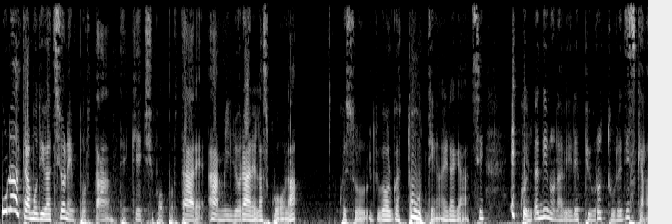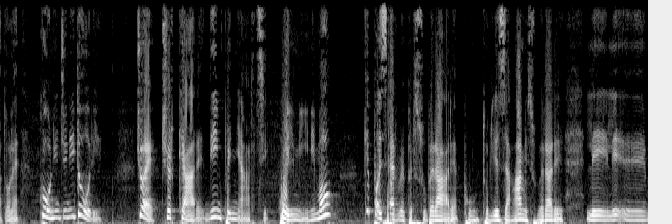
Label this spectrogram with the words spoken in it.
Un'altra motivazione importante che ci può portare a migliorare la scuola, questo lo rivolgo a tutti, ai ragazzi, è quella di non avere più rotture di scatole con i genitori, cioè cercare di impegnarsi quel minimo che poi serve per superare appunto gli esami, superare le, le, eh,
